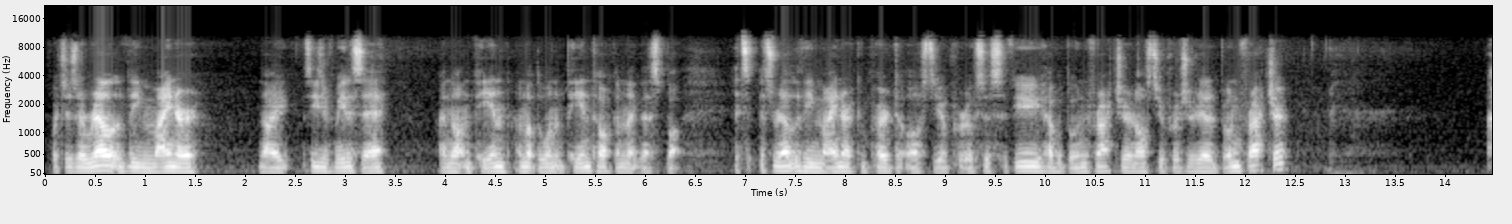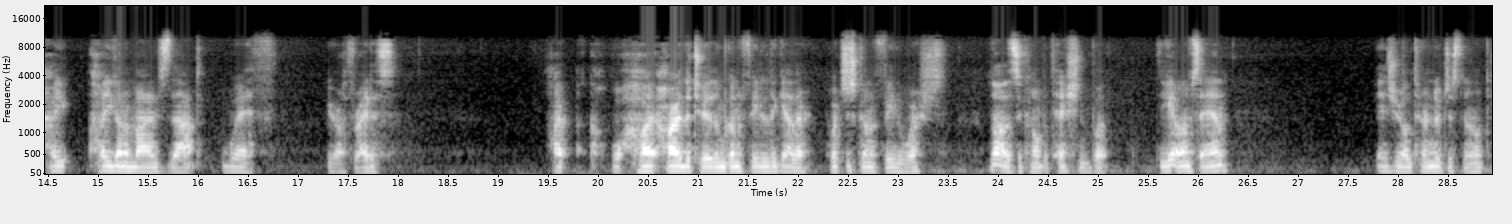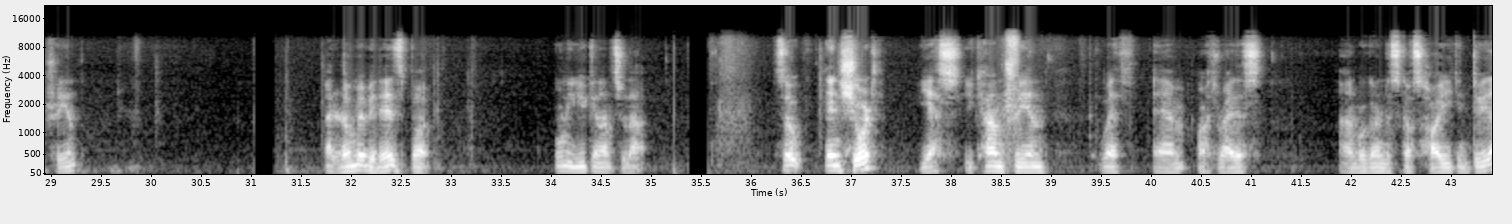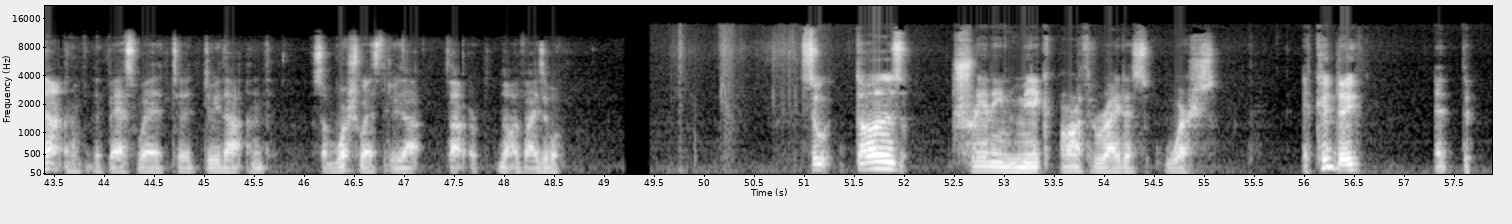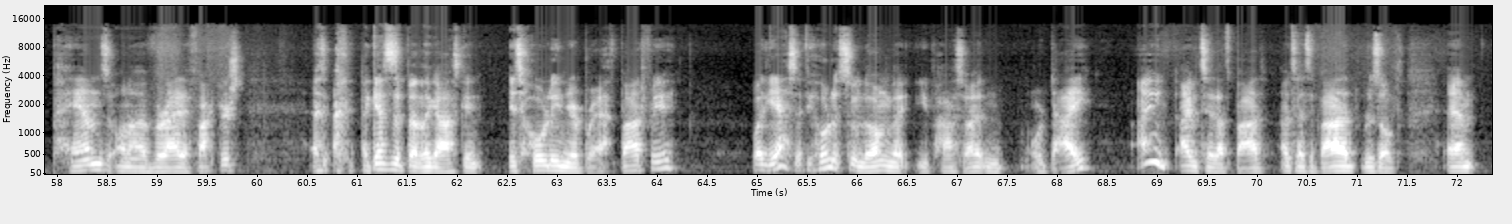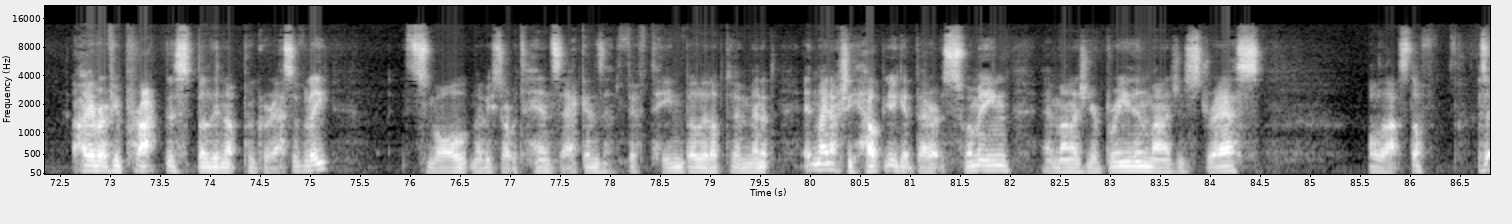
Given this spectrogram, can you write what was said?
which is a relatively minor, now it's easier for me to say, I'm not in pain. I'm not the one in pain talking like this, but it's it's relatively minor compared to osteoporosis. If you have a bone fracture, an osteoporosis related bone fracture, how how are you going to manage that with your arthritis? How, how, how are the two of them going to feel together? Which is going to feel worse? Not as a competition, but do you get what I'm saying? Is your alternative just not to train? I don't know, maybe it is, but only you can answer that. So, in short, yes, you can train with um, arthritis, and we're going to discuss how you can do that and the best way to do that, and some worse ways to do that that are not advisable. So, does training make arthritis worse? It could do. It depends on a variety of factors. I, I guess it's a bit like asking, is holding your breath bad for you? Well, yes, if you hold it so long that you pass out and or die, I I would say that's bad. I would say it's a bad result. Um, however, if you practice building up progressively, small, maybe start with ten seconds and fifteen, build it up to a minute, it might actually help you get better at swimming and managing your breathing, managing stress, all that stuff.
